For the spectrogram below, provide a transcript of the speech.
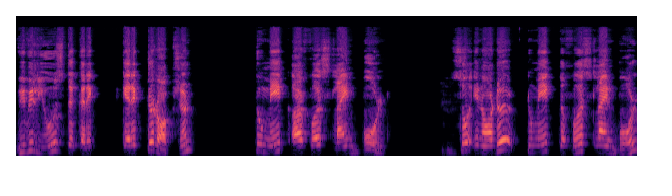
we will use the correct character option to make our first line bold. So in order to make the first line bold,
